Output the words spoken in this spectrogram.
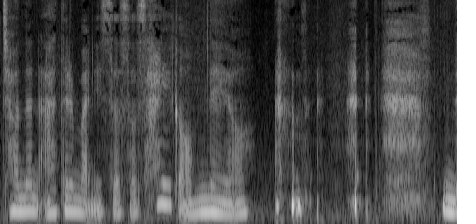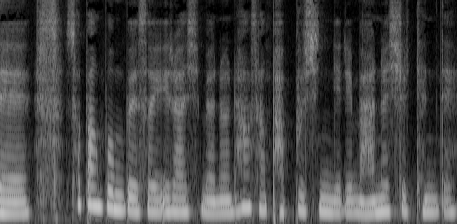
저는 아들만 있어서 사이가 없네요. 네. 소방본부에서 일하시면은 항상 바쁘신 일이 많으실 텐데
